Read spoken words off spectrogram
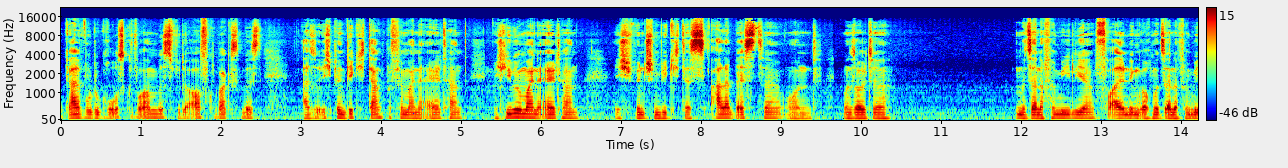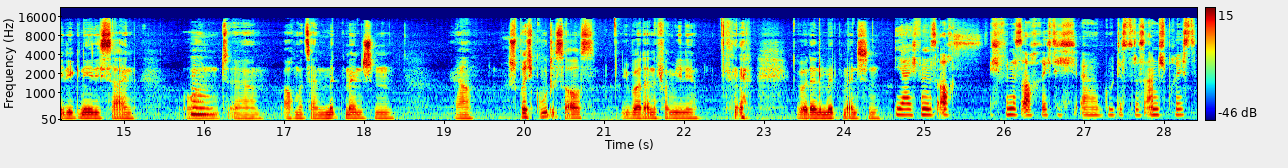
Egal, wo du groß geworden bist, wie du aufgewachsen bist. Also ich bin wirklich dankbar für meine Eltern. Ich liebe meine Eltern. Ich wünsche ihnen wirklich das Allerbeste und man sollte mit seiner Familie, vor allen Dingen auch mit seiner Familie gnädig sein und mhm. äh, auch mit seinen Mitmenschen. Ja, sprich Gutes aus über deine Familie. über deine Mitmenschen. Ja, ich finde es auch, ich finde es auch richtig äh, gut, dass du das ansprichst.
